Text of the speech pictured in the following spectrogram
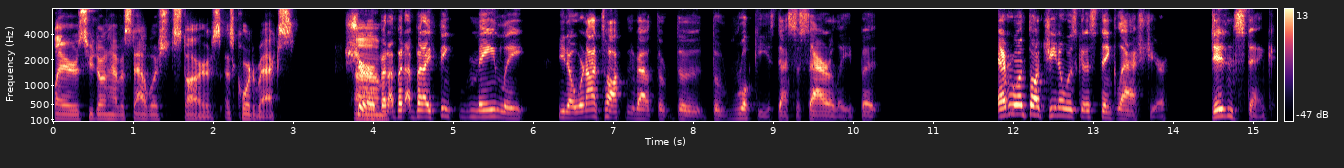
players who don't have established stars as quarterbacks. Sure, um, but but but I think mainly, you know, we're not talking about the the the rookies necessarily, but everyone thought Geno was going to stink last year. Didn't stink.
